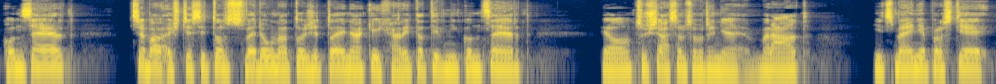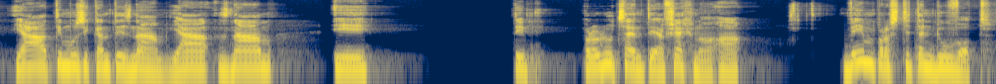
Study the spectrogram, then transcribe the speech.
koncert, třeba ještě si to svedou na to, že to je nějaký charitativní koncert, jo, což já jsem samozřejmě rád. Nicméně prostě já ty muzikanty znám, já znám i ty producenty a všechno a vím prostě ten důvod.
